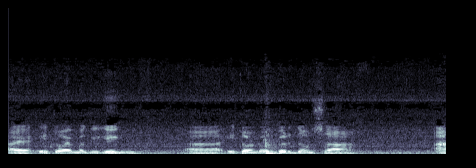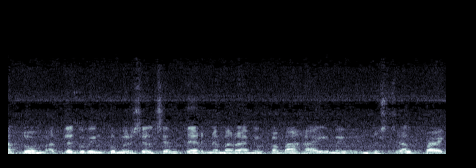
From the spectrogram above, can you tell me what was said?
Ay, ito ay magiging uh, i-turn over down sa Atom at gagawing commercial center na maraming pabahay, may industrial park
